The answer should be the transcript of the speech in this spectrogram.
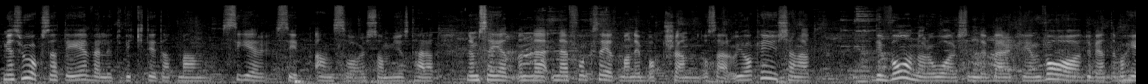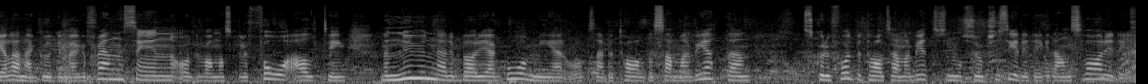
Men jag tror också att det är väldigt viktigt att man ser sitt ansvar som just här att när, de säger att, när, när folk säger att man är bortskämd och så här och jag kan ju känna att det var några år som det verkligen var, du vet det var hela den här goodie bag of friendsin och det var man skulle få allting. Men nu när det börjar gå mer åt så här betalda samarbeten Ska du få ett betalt samarbete så måste du också se ditt eget ansvar i det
